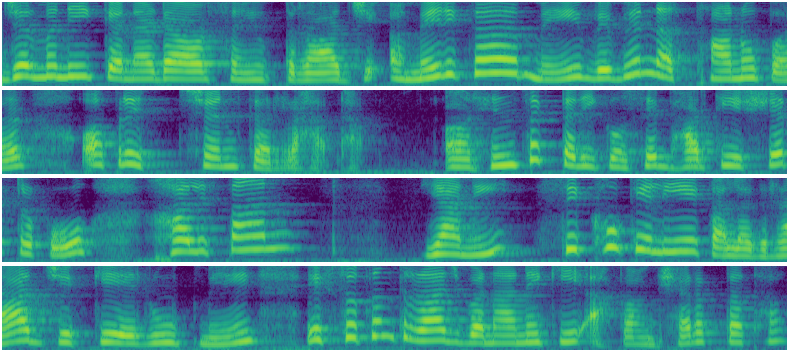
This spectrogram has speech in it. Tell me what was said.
Germany, Canada और संयुक्त राज्य अमेरिका में विभिन्न स्थानों पर ऑपरेशन कर रहा था और हिंसक तरीकों से भारतीय क्षेत्र को खालिस्तान, यानी सिखों के लिए एक अलग राज्य के रूप में एक स्वतंत्र राज्य बनाने की आकांक्षा रखता था।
